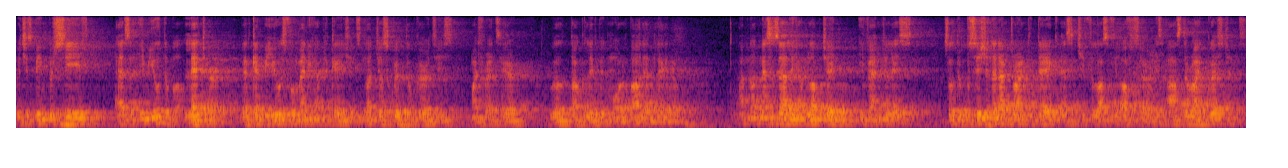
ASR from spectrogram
which is being perceived as an immutable ledger that can be used for many applications, not just cryptocurrencies. My friends here will talk a little bit more about that later. I'm not necessarily a blockchain evangelist, so the position that I'm trying to take as a chief philosophy officer is ask the right questions.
